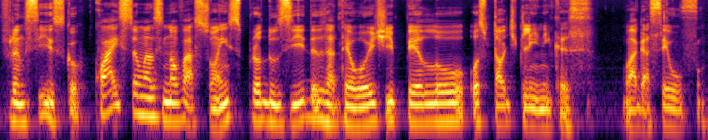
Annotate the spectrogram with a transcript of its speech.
Francisco, quais são as inovações produzidas até hoje pelo Hospital de Clínicas, o HCUFO?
